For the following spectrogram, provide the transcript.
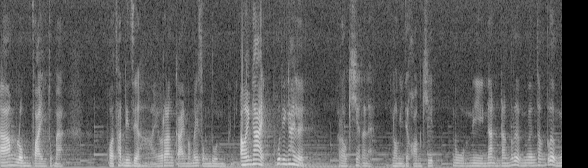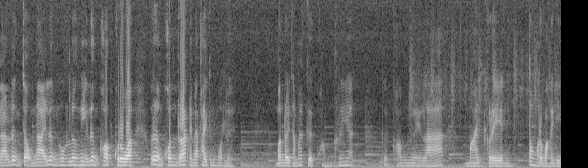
น้ำลมไฟถูกไหมพอธาตุดินเสียหายร่างกายมันไม่สมดุล เอาง่ายๆพูดง่ายๆเลย เราเครียดนั่นแหละ เรามีแต่ความคิดนู่นนี่นั่นทั้งเรื่องเงินทั้งเรื่องงานเรื่องเจ้านายเรื่องนู่นเรื่องนี่เรื่องครอบครัว เรื่องคนรักเห็นไหมภัยขึ้นหมดเลย มันเลยทำให้เกิดความเครียด เกิดความเหนื่อยล้าไมเกรนต้องระวังให้ดี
